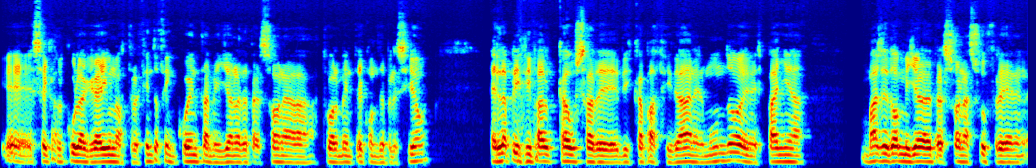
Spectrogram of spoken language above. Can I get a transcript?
Eh, se calcula que hay unos 350 millones de personas actualmente con depresión. Es la principal causa de discapacidad en el mundo. En España, más de 2 millones de personas sufren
